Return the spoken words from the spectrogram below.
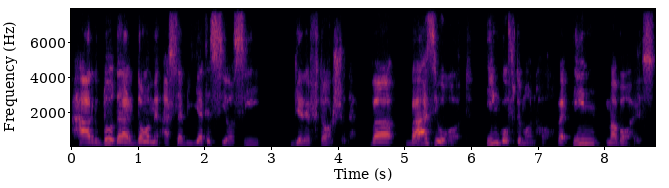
هر دو در دام عصبیت سیاسی گرفتار شدن. و بعضی اوقات این گفتمان ها و این مباحث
